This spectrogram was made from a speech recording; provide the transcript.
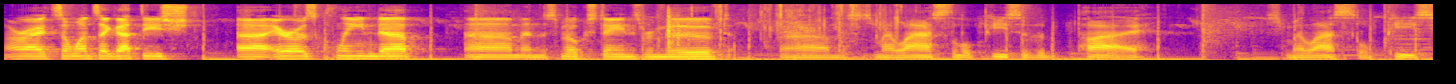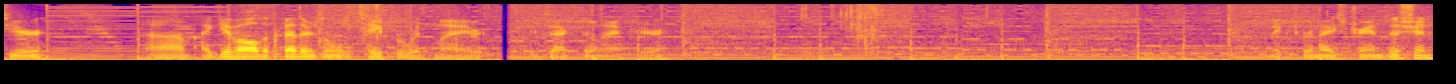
All right, so once I got these uh, arrows cleaned up um, and the smoke stains removed, um, this is my last little piece of the pie. This is my last little piece here. Um, I give all the feathers a little taper with my X-Acto knife here. Makes for a nice transition.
